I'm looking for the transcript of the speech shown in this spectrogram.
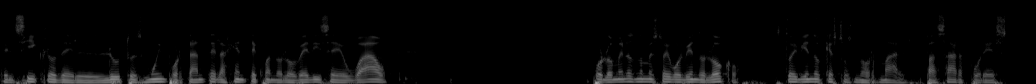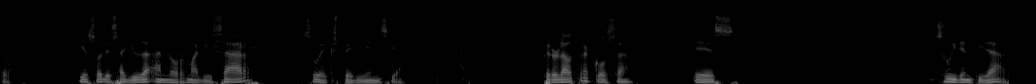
del ciclo del luto es muy importante. La gente cuando lo ve dice, wow, por lo menos no me estoy volviendo loco. Estoy viendo que esto es normal, pasar por esto. Y eso les ayuda a normalizar su experiencia. Pero la otra cosa es su identidad.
